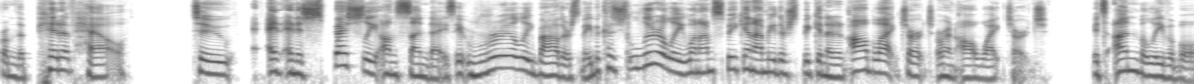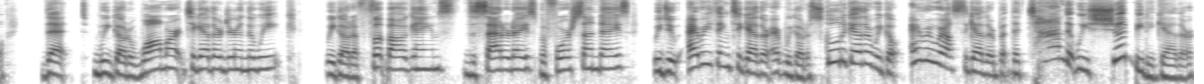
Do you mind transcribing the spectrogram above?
from the pit of hell to and, and especially on Sundays, it really bothers me because literally when I'm speaking, I'm either speaking at an all black church or an all white church. It's unbelievable that we go to Walmart together during the week. We go to football games the Saturdays before Sundays. We do everything together. We go to school together. We go everywhere else together. But the time that we should be together,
